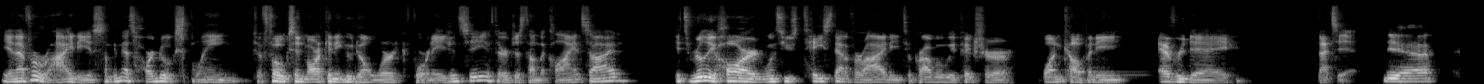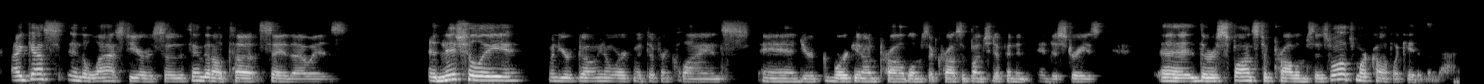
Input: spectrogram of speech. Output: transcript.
Yeah, that variety is something that's hard to explain to folks in marketing who don't work for an agency if they're just on the client side it's really hard once you taste that variety to probably picture one company every day. That's it. Yeah. I guess in the last year or so, the thing that I'll t- say though is initially when you're going to work with different clients and you're working on problems across a bunch of different in- industries, uh, the response to problems is, well, it's more complicated than that.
